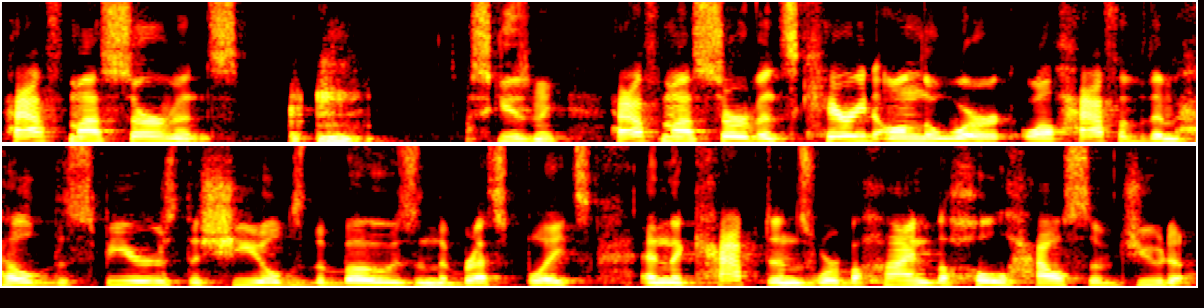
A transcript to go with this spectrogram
half my servants, excuse me, half my servants carried on the work, while half of them held the spears, the shields, the bows, and the breastplates, and the captains were behind the whole house of Judah.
